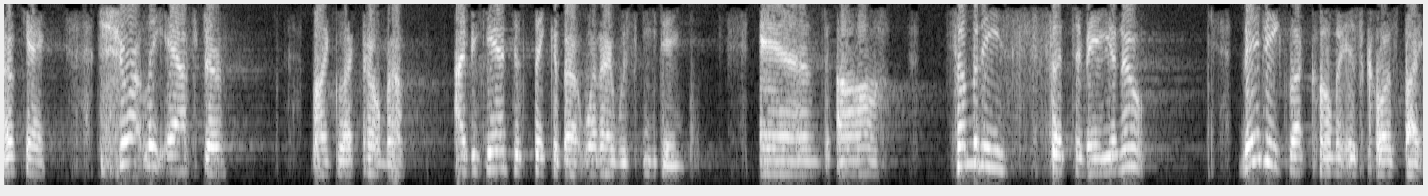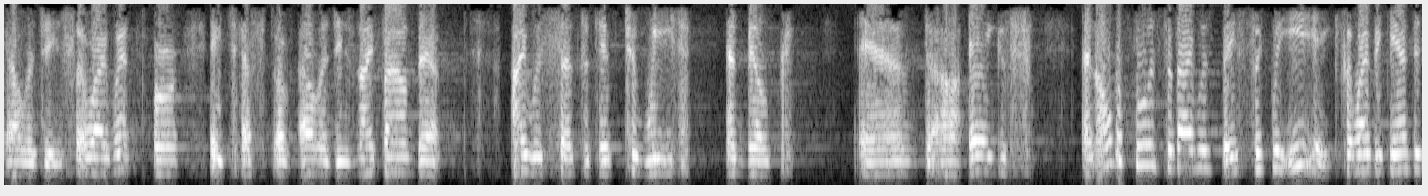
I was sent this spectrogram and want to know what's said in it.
Okay. Shortly after my glaucoma, I began to think about what I was eating. And uh, somebody said to me, you know, maybe glaucoma is caused by allergies. So I went for a test of allergies and I found that I was sensitive to wheat and milk and uh, eggs and all the foods that I was basically eating. So I began to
